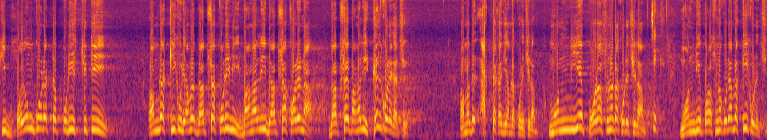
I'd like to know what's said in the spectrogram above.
কি ভয়ঙ্কর একটা পরিস্থিতি। আমরা কি করি? আমরা ব্যবসা করিনি বাঙালি ব্যবসা করে না। ব্যবসায় বাঙালি ফেল করে গেছে। আমাদের একটা কাজই আমরা করেছিলাম। মন দিয়ে পড়াশোনাটা করেছিলাম। ঠিক। মন দিয়ে পড়াশোনা করে আমরা কি করেছি?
